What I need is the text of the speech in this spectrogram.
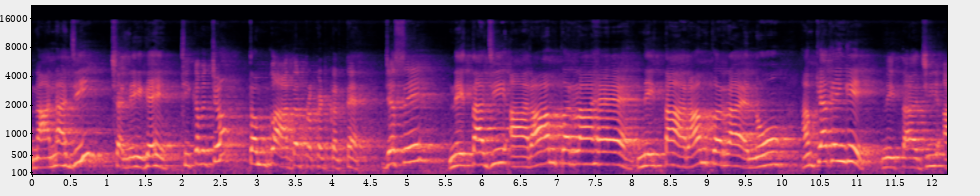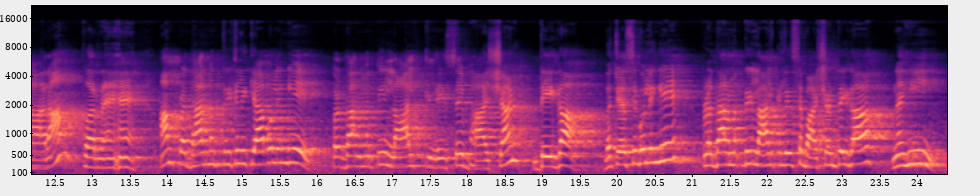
नाना जी चले गए। ठीक है बच्चों? तो हमको आदर प्रकट करते हैं। जैसे नेताजी आराम कर रहा है, नेता आराम कर रहा है, नो, हम क्या कहेंगे? नेताजी आराम कर रहे हैं। हम प्रधानमंत्री के लिए क्या बोलेंगे? प्रधानमंत्री लाल किले से भाषण देगा। बच्चे, ऐसे बोलेंगे, प्रधानमंत्री लाल किले से भाषण देगा? नहीं।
